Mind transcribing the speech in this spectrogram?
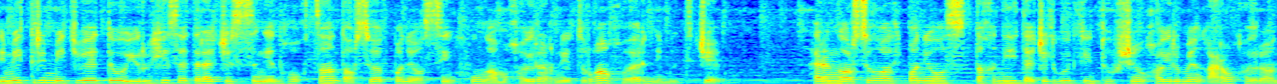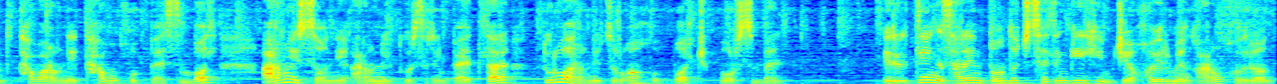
Дмитрий Медведев ерөнхий сайдаар ажилласан энэ хугацаанд Оросын улбаны улсын хүн ам 2.6 хувиар нэмэгджээ. Харин Оросын улбаны улс дахь нийт ажилгүйдлийн төвшин 2012 онд 5.5% байсан бол 19 оны 11-р сарын байдлаар 4.6% болж буурсан байна. Иргэдийн сарын дундаж цалингийн хэмжээ 2012 онд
